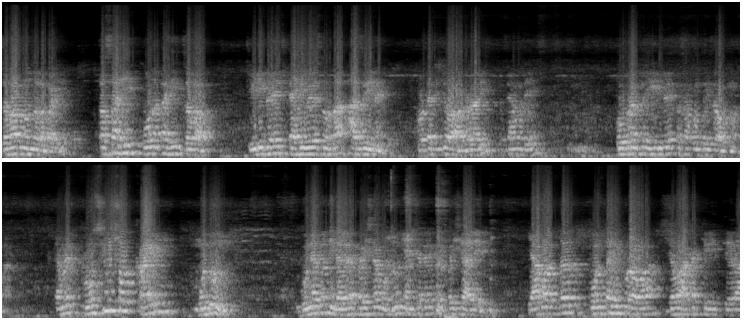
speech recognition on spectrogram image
जबाब नोंदवला पाहिजे. तसाही कोणताही जबाब ईडीकडे त्याही वेळेस नव्हता आजही नाही. कोर्टाची जेव्हा ऑर्डर आली तर त्यामध्ये तोपर्यंत ईडीकडे तसा कोणताही जबाब नव्हता. त्यामुळे प्रोसेस ऑफ क्राईम मधून गुन्ह्यातून निघालेल्या पैशामधून यांच्याकडे काही पैसे आले. याबद्दल कोणताही पुरावा जेव्हा अटक केली तेरा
